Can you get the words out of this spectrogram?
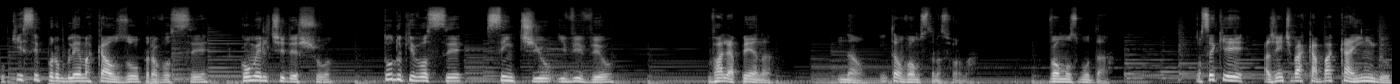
o que esse problema causou para você, como ele te deixou, tudo que você sentiu e viveu. Vale a pena? Não. Então vamos transformar. Vamos mudar. Eu sei que a gente vai acabar caindo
